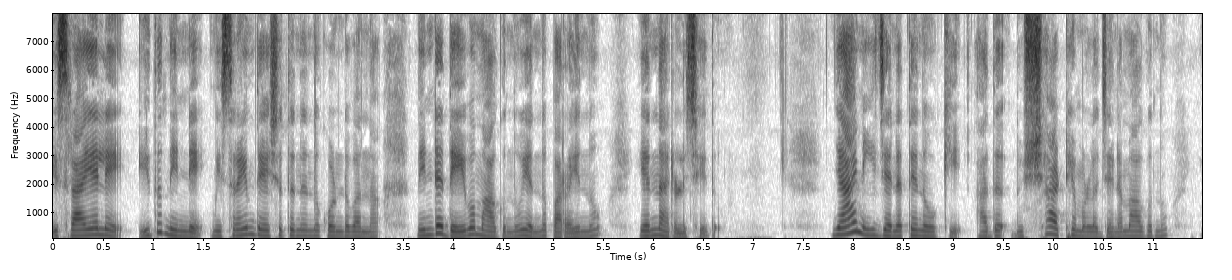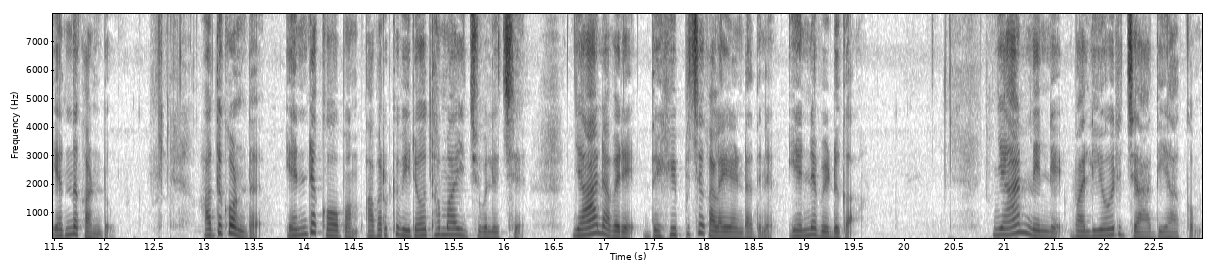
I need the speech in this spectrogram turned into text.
ഇസ്രായേലെ ഇത് നിന്നെ മിശ്രയും ദേശത്തു നിന്ന് കൊണ്ടുവന്ന നിന്റെ ദൈവമാകുന്നു എന്ന് പറയുന്നു എന്നരുളി ചെയ്തു. ഞാൻ ഈ ജനത്തെ നോക്കി അത് ദുശാഠ്യമുള്ള ജനമാകുന്നു എന്ന് കണ്ടു. അതുകൊണ്ട് എന്റെ കോപം അവർക്ക് വിരോധമായി ജ്വലിച്ച് ഞാൻ അവരെ ദഹിപ്പിച്ച് കളയേണ്ടതിന് എന്നെ വിടുക. ഞാൻ നിന്നെ വലിയൊരു ജാതിയാക്കും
